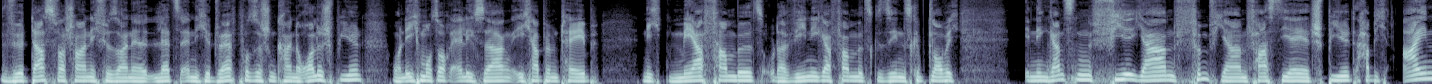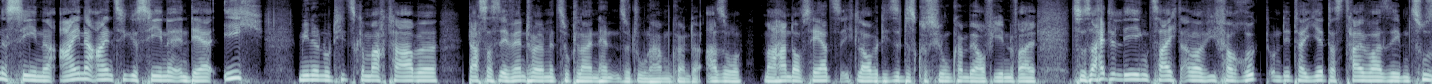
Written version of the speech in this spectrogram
wird das wahrscheinlich für seine letztendliche Draft-Position keine Rolle spielen. Und ich muss auch ehrlich sagen, ich habe im Tape nicht mehr Fumbles oder weniger Fumbles gesehen. Es gibt, glaube ich, in den ganzen vier Jahren, fünf Jahren fast, die er jetzt spielt, habe ich eine Szene, eine einzige Szene, in der ich mir eine Notiz gemacht habe, dass das eventuell mit zu kleinen Händen zu tun haben könnte. Also mal Hand aufs Herz. Ich glaube, diese Diskussion können wir auf jeden Fall zur Seite legen, zeigt aber, wie verrückt und detailliert das teilweise eben zu,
